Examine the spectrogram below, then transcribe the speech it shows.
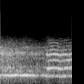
انت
